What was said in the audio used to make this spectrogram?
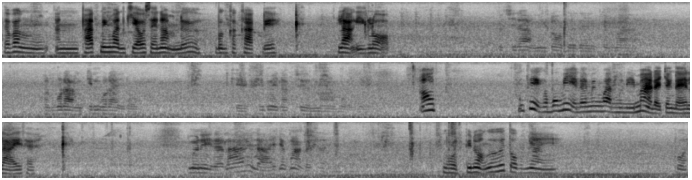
แล้วบางอันพัดแมงวันเขียวใส่น้ำเด้อเบิ่งคักๆเด้ล้างอีกรอบก็สิได้มีรอบใดๆจังว่ากินบ่ได้ดอกแขกที่ไม่รับเชิญมาบ่อยเลยเอ้า บางทีก็บ่มีได้แมงวันมื้อนี้มาได้จังได๋หลายแท้มื้อนี้ได้หลายหลายจักมากไปใส่โหดพี่น้องเอ้ยตัวบักใหญ่ปวด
